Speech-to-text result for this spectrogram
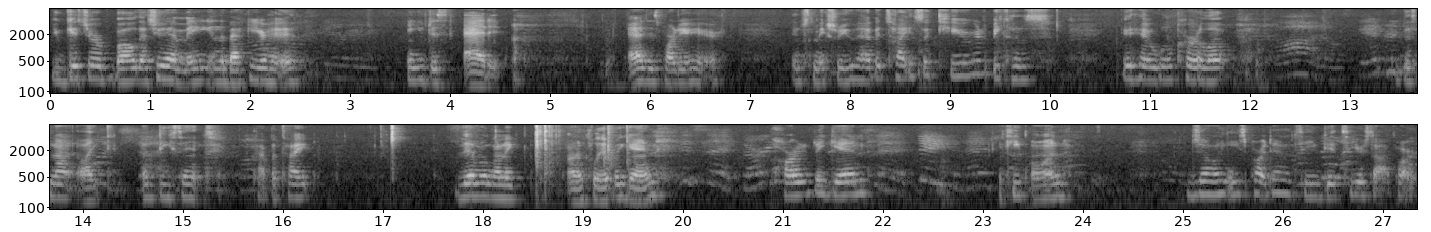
You get your bow that you have made in the back of your head and you just add it. Add this part of your hair. And just make sure you have it tight and secured because your hair will curl up. It's not like a decent type of tight. Then we're gonna unclip again, part it again, and keep on gelling each part down until you get to your side part.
